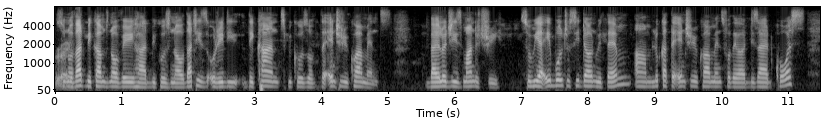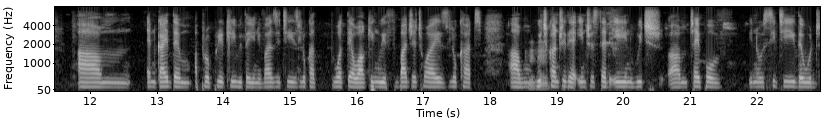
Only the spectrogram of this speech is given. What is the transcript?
so now that becomes now very hard because now that is already they can't because of the entry requirements. Biology is mandatory. So we are able to sit down with them um, look at the entry requirements for their desired course um, and guide them appropriately with the universities look at what they're working with budget wise look at um, which Mhm. country they're interested in which um, type of you know city they would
